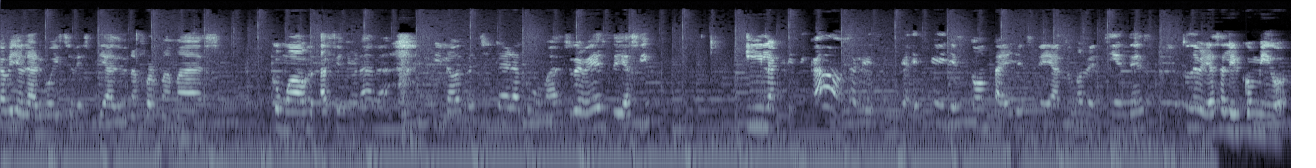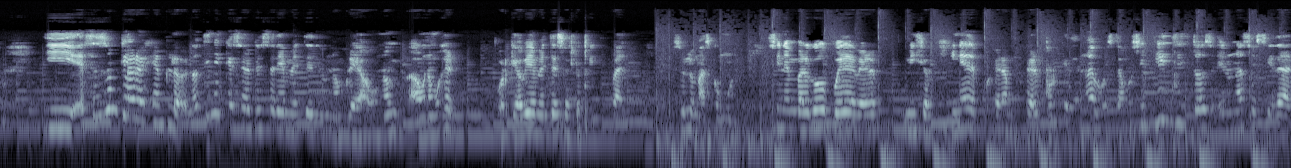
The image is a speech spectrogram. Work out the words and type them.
cabello largo y se vestía de una forma más como aseñorada y la otra chica era como más rebelde y así. Y la criticaba, o sea, le es que ella es tonta, ella es fea, tú no lo entiendes, tú deberías salir conmigo. Y ese es un claro ejemplo, no tiene que ser necesariamente de un hombre a, un, a una mujer, porque obviamente eso es lo principal, eso es lo más común. Sin embargo, puede haber misoginia de mujer a mujer porque de nuevo estamos implícitos en una sociedad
